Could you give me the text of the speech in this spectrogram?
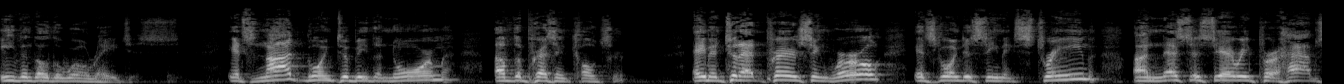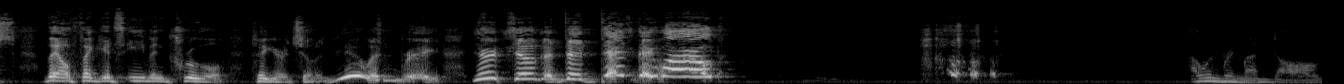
even though the world rages. It's not going to be the norm of the present culture. Amen. To that perishing world, it's going to seem extreme, unnecessary. Perhaps they'll think it's even cruel to your children. You wouldn't bring your children to Disney World. I wouldn't bring my dog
